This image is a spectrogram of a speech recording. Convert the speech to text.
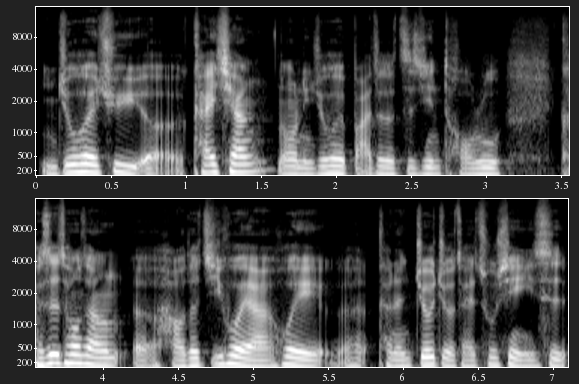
你就会去呃开枪，然后你就会把这个资金投入。可是通常呃好的机会啊，会呃可能久久才出现一次，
